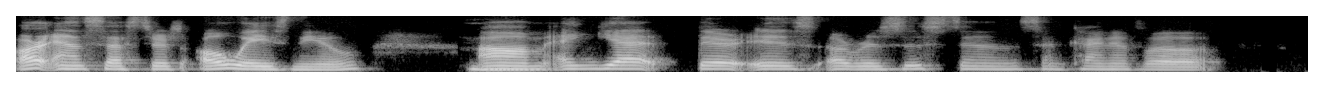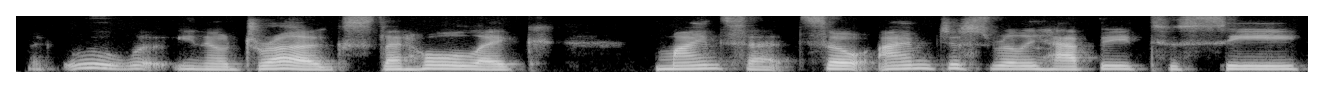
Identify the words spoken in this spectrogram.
our ancestors always knew um Mhm. and yet there is a resistance and kind of a like ooh what you know drugs that whole like mindset. So I'm just really happy to see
